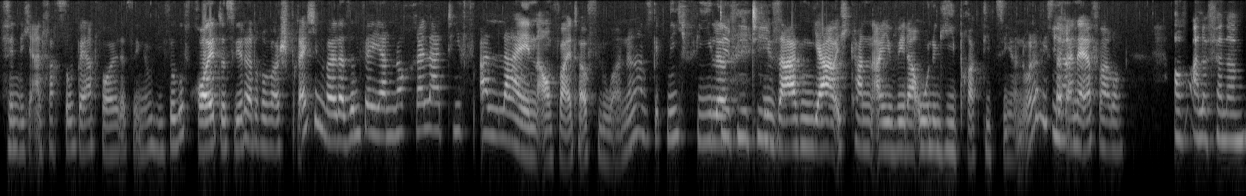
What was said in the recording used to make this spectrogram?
finde ich einfach so wertvoll. Deswegen habe ich mich so gefreut, dass wir darüber sprechen, weil da sind wir ja noch relativ allein auf weiter Flur. Ne? Also Es gibt nicht viele, die Definitiv. sagen, ja, ich kann Ayurveda ohne Ghee praktizieren, oder? Wie ist da Ja. deine Erfahrung? Auf alle Fälle.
